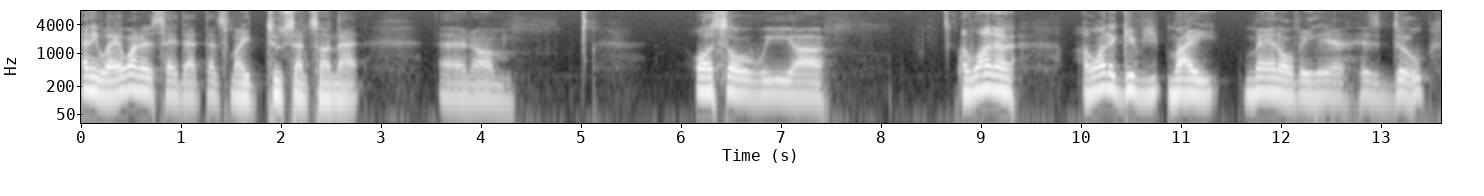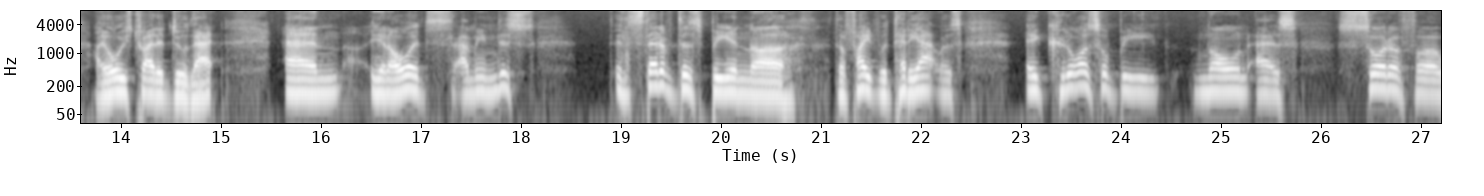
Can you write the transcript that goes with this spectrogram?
Anyway, I wanted to say that. That's my two cents on that. And um, also, we uh, I wanna I wanna give you my man over here his due. I always try to do that. And you know, it's I mean this instead of this being uh, the fight with Teddy Atlas, it could also be known as sort of a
